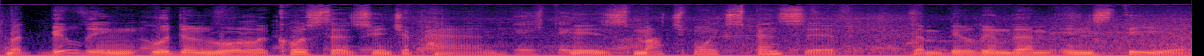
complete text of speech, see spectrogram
But building wooden roller coasters in Japan is much more expensive than building them in steel.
